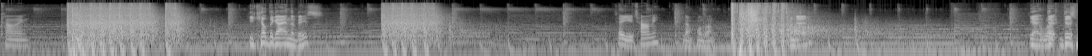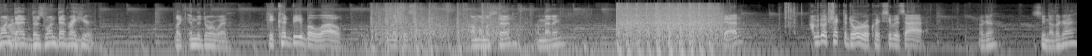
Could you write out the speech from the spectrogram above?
Coming. He killed the guy in the base? Is that you, Tommy? No, hold on. I'm dead. Yeah, there, there's one dead. There's one dead right here. Like in the doorway. He could be below. Like this. I'm almost dead. I'm medding. Dead? I'm gonna go check the door real quick, see what it's at. Okay. See another guy?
